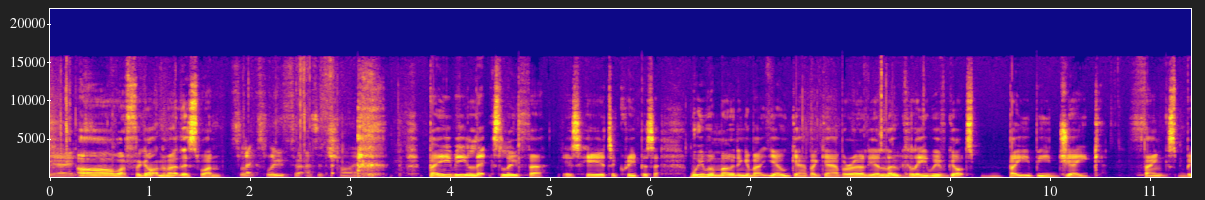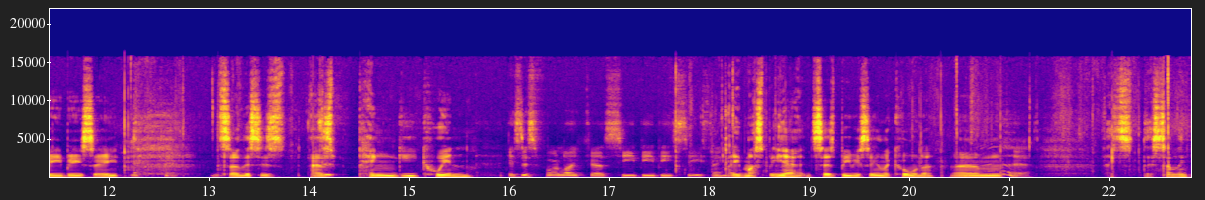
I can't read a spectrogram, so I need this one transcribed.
Yeah, Oh, I'd forgotten about this one. It's Lex Luthor as a child. Baby Lex Luthor is here to creep us. out. We were moaning about Yo Gabba Gabba earlier. Locally, we've got Baby Jake. Thanks, BBC. So this is as it- Pengy Quinn. Is this for like a CBBC thing? It must be, yeah. It says BBC in the corner. Um, Yeah. there's, there's something.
